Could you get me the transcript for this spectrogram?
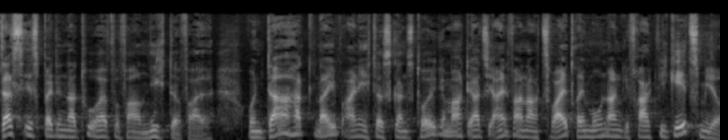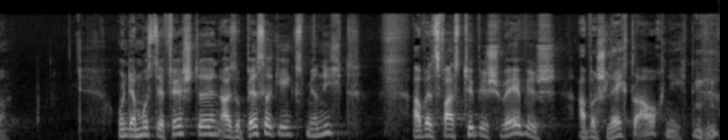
Das ist bei den Naturheilverfahren nicht der Fall. Und da hat Neib eigentlich das ganz toll gemacht. Er hat sich einfach nach zwei, drei Monaten gefragt, wie geht's mir? Und er musste feststellen, also besser ging es mir nicht, aber es war fast typisch schwäbisch aber schlechter auch nicht. Mhm.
